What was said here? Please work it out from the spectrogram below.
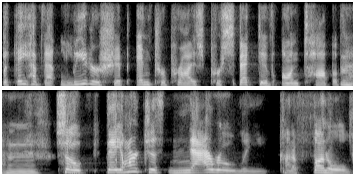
but they have that leadership enterprise perspective on top of that. Mm-hmm. So they aren't just narrowly kind of funneled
